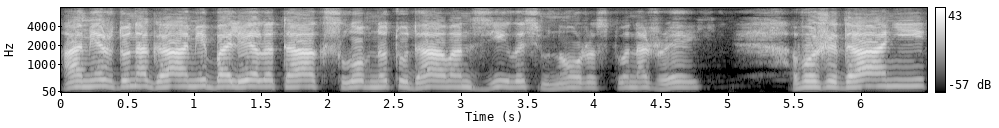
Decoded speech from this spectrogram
а между ногами болело так, словно туда вонзилось множество ножей. В ожидании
